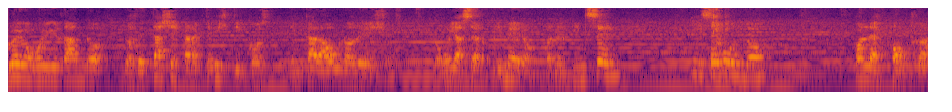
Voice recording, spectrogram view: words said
Luego voy a ir dando los detalles característicos en cada uno de ellos. Lo voy a hacer primero con el pincel y segundo con la esponja.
